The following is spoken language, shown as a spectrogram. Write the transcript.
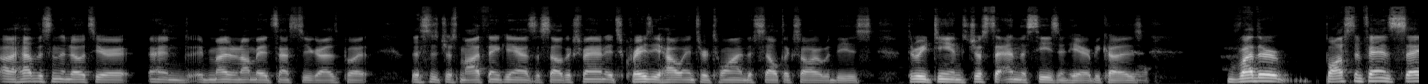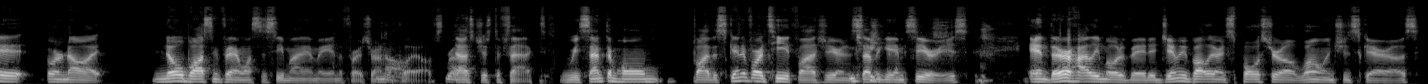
I have this in the notes here, and it might have not made sense to you guys, but this is just my thinking as a Celtics fan. It's crazy how intertwined the Celtics are with these three teams just to end the season here, because whether Boston fans say it or not, no Boston fan wants to see Miami in the first round of the playoffs. right. That's just a fact. We sent them home by the skin of our teeth last year in a seven game series, and they're highly motivated. Jimmy Butler and Spoelstra alone should scare us.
